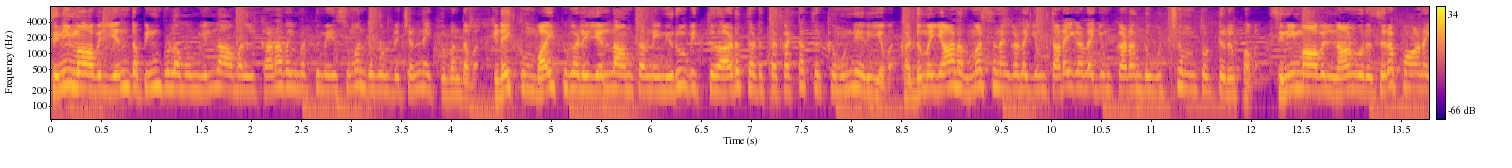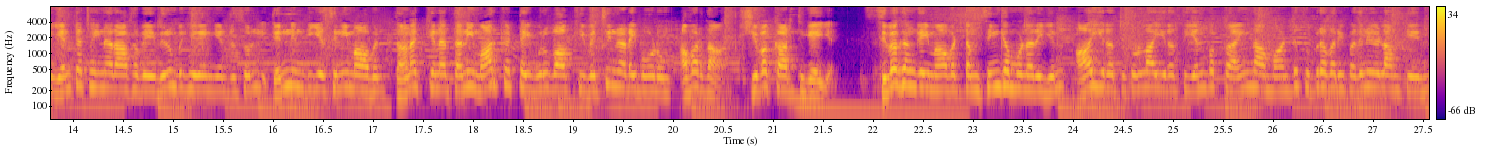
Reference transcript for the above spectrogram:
சினிமாவில் எந்த பின்புலமும் இல்லாமல் கனவை மட்டுமே சுமந்து கொண்டு சென்னைக்கு வந்தவர். கிடைக்கும் வாய்ப்புகளில் எல்லாம் தன்னை நிரூபித்து அடுத்தடுத்த கட்டத்திற்கு முன்னேறியவர். கடுமையான விமர்சனங்களையும் தடைகளையும் கடந்து உச்சம் தொட்டிருப்பவர். சினிமாவில் நான் ஒரு சிறப்பான என்டர்டெய்னராகவே விரும்புகிறேன் என்று சொல்லி தென்னிந்திய சினிமாவில் தனக்கென தனி மார்க்கெட்டை உருவாக்கி வெற்றி நடைபோடும் அவர்தான் சிவகார்த்திகேயன். சிவகங்கை மாவட்டம் சிங்கமுனரியில் ஆயிரத்து தொள்ளாயிரத்து எண்பத்து ஐந்தாம் ஆண்டு பிப்ரவரி பதினேழாம் தேதி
